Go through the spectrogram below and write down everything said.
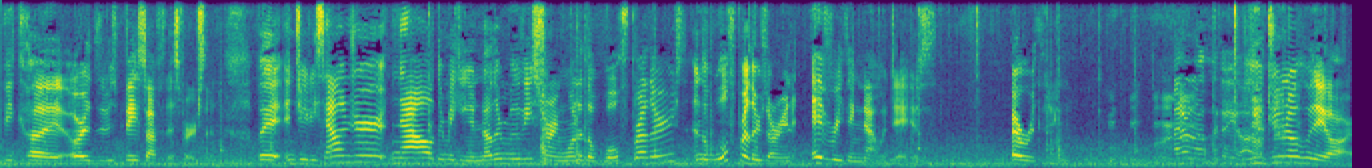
because, or it's based off of this person. But in J.D. Salinger, now they're making another movie starring one of the Wolff brothers, and the Wolff brothers are in everything nowadays. Everything. I don't know who they are. You do know who they are.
